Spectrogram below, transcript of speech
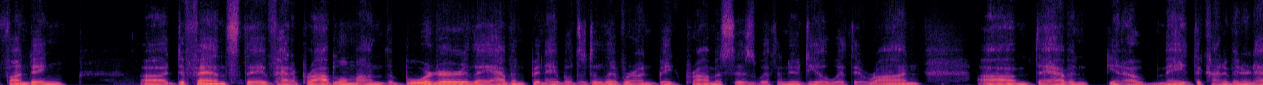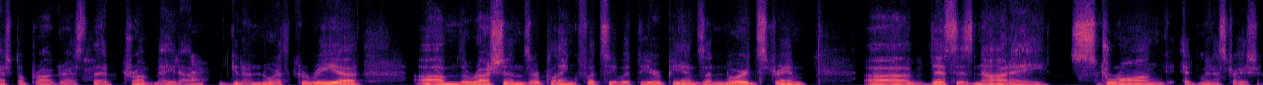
funding uh, defense they've had a problem on the border they haven't been able to deliver on big promises with a new deal with iran um, they haven't you know made the kind of international progress that trump made on you know north korea um, the Russians are playing footsie with the Europeans on Nord Stream. Uh, this is not a strong administration.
